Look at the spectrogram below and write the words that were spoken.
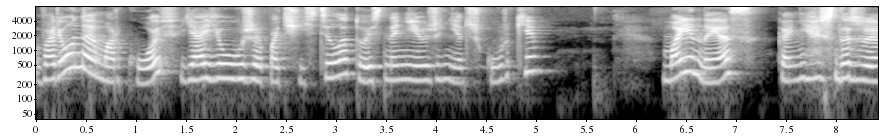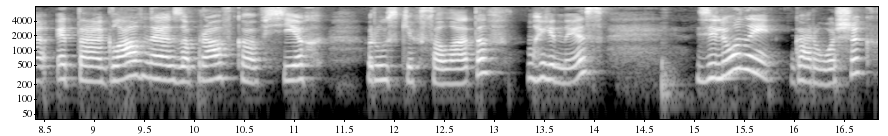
Вареная морковь, я ее уже почистила, то есть на ней уже нет шкурки. Майонез, Конечно же, это главная заправка всех русских салатов, майонез, зеленый горошек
